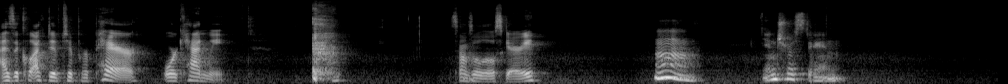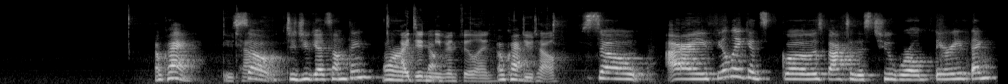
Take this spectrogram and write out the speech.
as a collective to prepare, or can we? Sounds a little scary. Hmm. Interesting. Okay. Do tell. So, did you get something? Or I didn't no? even fill in. Okay. Do tell. So I feel like it goes back to this two world theory thing.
